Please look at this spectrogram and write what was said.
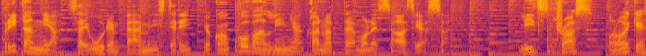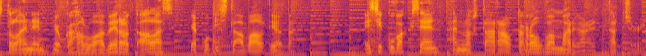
Britannia sai uuden pääministerin, joka on kovan linjan kannattaja monessa asiassa. Liz Truss on oikeistolainen, joka haluaa verot alas ja kutistaa valtiota. Esikuvakseen hän nostaa rautarouva Margaret Thatcherin.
